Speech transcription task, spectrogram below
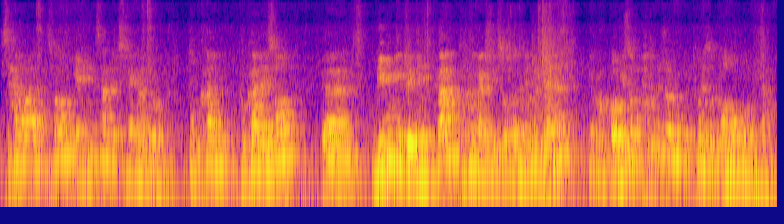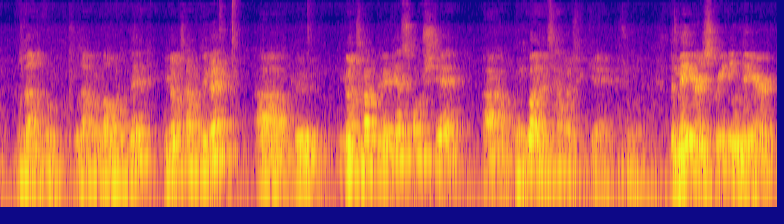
사와서 이렇게 행사를 진행하도록 북한 북한에서 어, 미국인들이니까 북한 갈 수 있었거든요 그때는 거기서 판문점을 통해서 넘어온 겁니다 무단으로 무단으로 넘었는데 이런 사람들을 아, 그 이런 사람들에게 서울시에 아, 공관을 사용할 수 있게 해준 거예요. The mayor's greeting there,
